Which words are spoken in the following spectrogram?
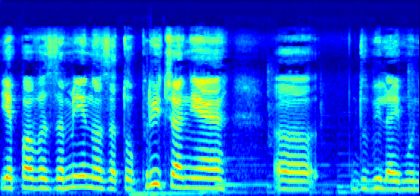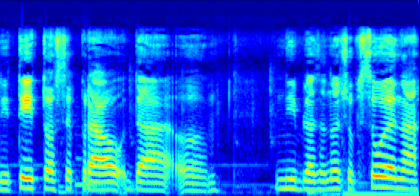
je pa v zameno za to pričanje uh, dobila imuniteto, se pravi, da um, ni bila za noč obsojena,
